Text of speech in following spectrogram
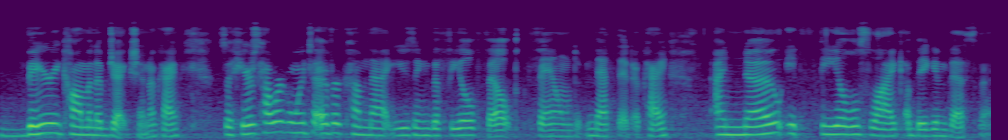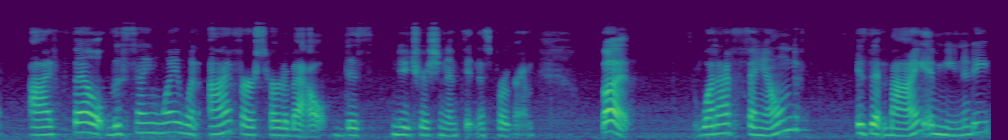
very common objection, okay? So here's how we're going to overcome that using the feel, felt, found method, okay? I know it feels like a big investment. I felt the same way when I first heard about this nutrition and fitness program. But what I found is that my immunity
